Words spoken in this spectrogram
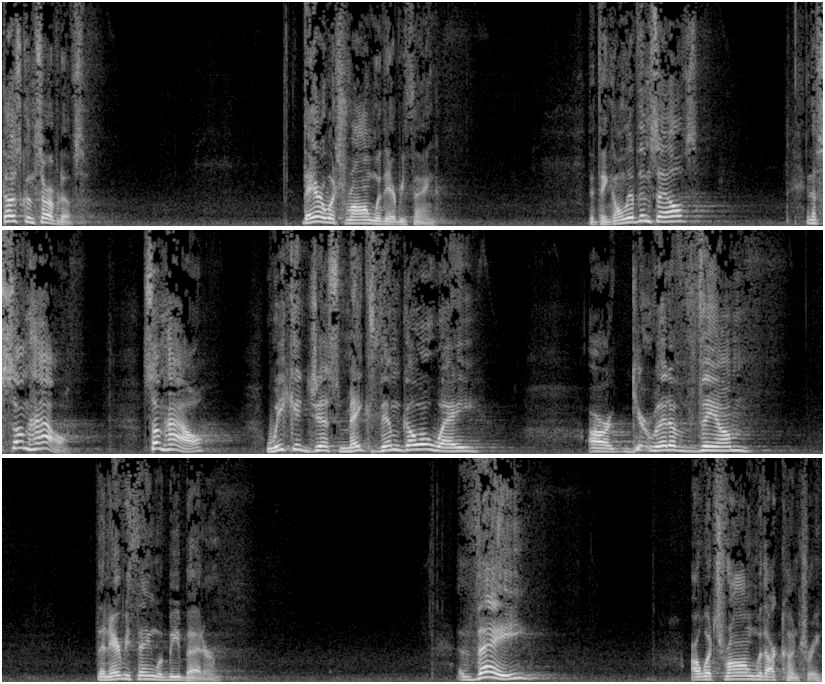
Those conservatives, they are what's wrong with everything. They think only of themselves. And if somehow, somehow, we could just make them go away or get rid of them, then everything would be better. They are what's wrong with our country.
